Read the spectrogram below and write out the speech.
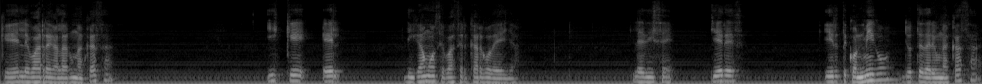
que él le va a regalar una casa y que él, digamos, se va a hacer cargo de ella. Le dice, ¿quieres irte conmigo? Yo te daré una casa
